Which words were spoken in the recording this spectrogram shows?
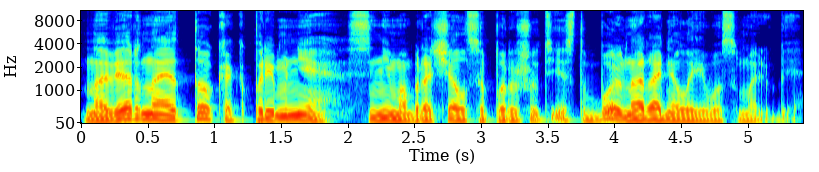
Наверное, то, как при мне с ним обращался парашютист, больно ранило его самолюбие.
